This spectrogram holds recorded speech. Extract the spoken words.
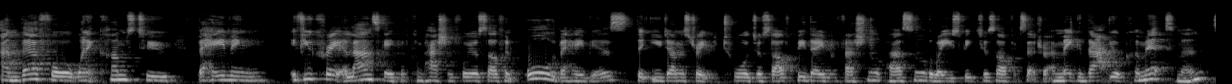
And therefore, when it comes to behaving if you create a landscape of compassion for yourself in all the behaviors that you demonstrate towards yourself, be they professional, personal, the way you speak to yourself, etc., and make that your commitment,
